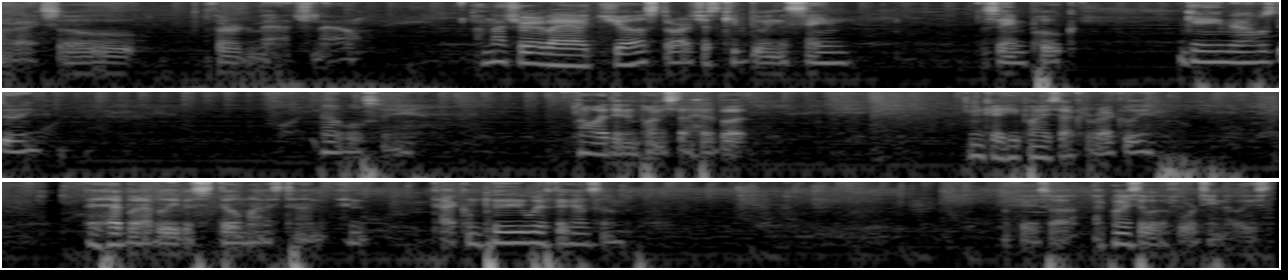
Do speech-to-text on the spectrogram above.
Alright, so third match now. I'm not sure if I adjust or I just keep doing the same same poke game that I was doing. Now we'll see. Oh, I didn't punish that headbutt. Okay, he punished that correctly. The headbutt, I believe, is still minus 10, and that completely whiffed against him. Okay, so I punished it with a 14 at least.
